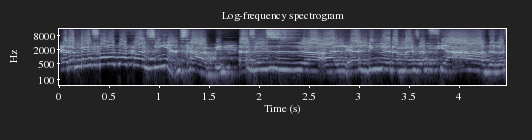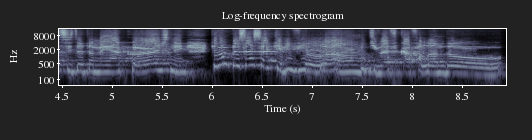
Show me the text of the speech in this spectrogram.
era meio casinha, sabe? Às vezes a, a era mais afiada, ela cita também a Courtney, que não precisa ser aquele vilão que vai ficar falando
